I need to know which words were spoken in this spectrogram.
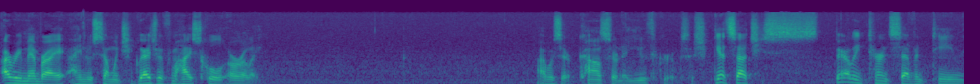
I remember I, I knew someone, she graduated from high school early. I was their counselor in a youth group. So she gets out, she's barely turned 17.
